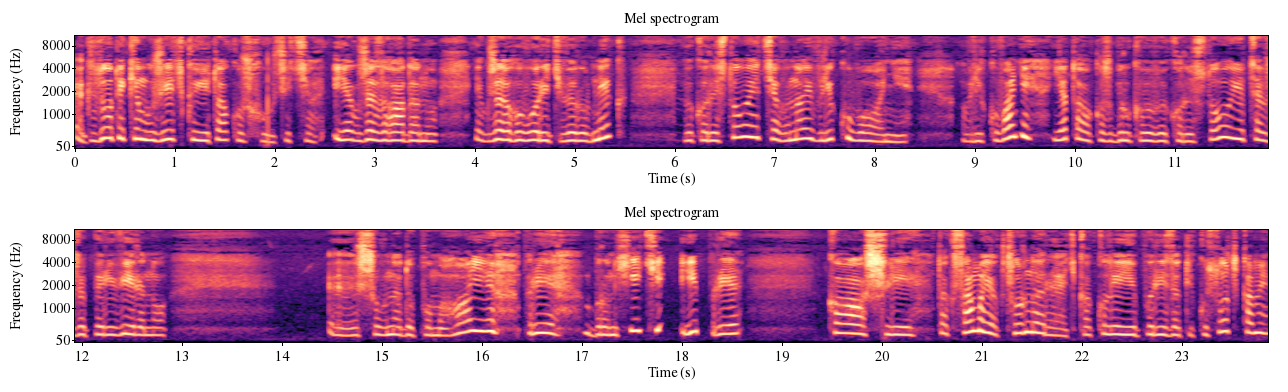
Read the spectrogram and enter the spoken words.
екзотики мужицької також хочеться. І як вже згадано, як вже говорить виробник, використовується вона і в лікуванні. А в лікуванні я також брукву використовую, це вже перевірено, що вона допомагає при бронхіті і при кашлі. Так само, як чорна редька, коли її порізати кусочками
